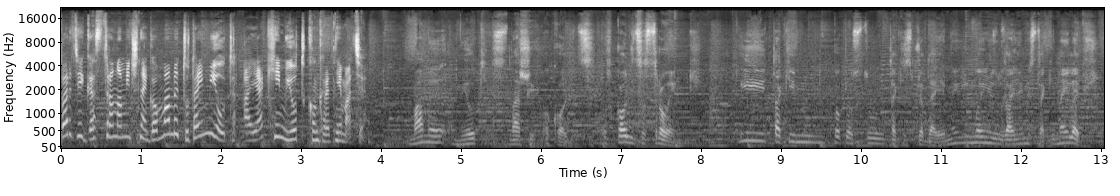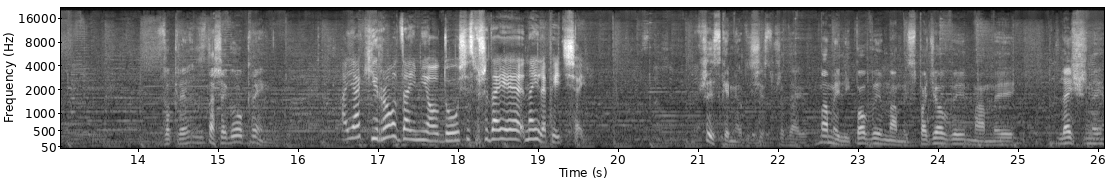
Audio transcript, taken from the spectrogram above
bardziej gastronomicznego. Mamy tutaj miód, a jaki miód konkretnie macie? Mamy miód z naszych okolic, okolic Ostrołęki. I takim po prostu taki sprzedajemy i moim zdaniem jest taki najlepszy z, okrę- z naszego okręgu. A jaki rodzaj miodu się sprzedaje najlepiej dzisiaj? Wszystkie miody się sprzedają. Mamy lipowy, mamy spadziowy, mamy leśny,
